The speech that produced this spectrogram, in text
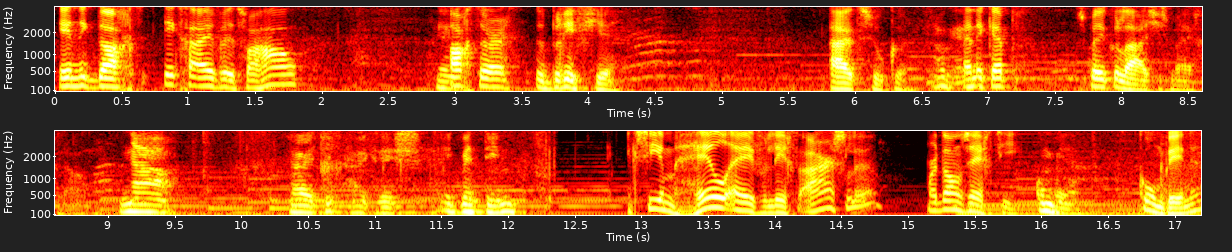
En ik dacht, ik ga even het verhaal Ja. achter het briefje uitzoeken. Oké. En ik heb speculaties meegenomen. Nou. Hoi, hi Chris. Ik ben Tim. Ik zie hem heel even licht aarzelen, maar dan zegt hij: Kom binnen. Kom binnen.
